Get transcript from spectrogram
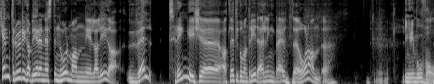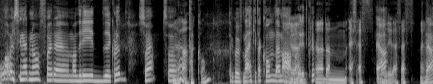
hvem tror dere blir den neste nordmannen i La Liga? Vel, trenger ikke Atletico Madrid Erling Braut Haaland? Ingrid Mo Wold har vel signert nå for eh, Madrid-klubb, så jeg. Så Ja. Takon. nei, ikke Tacon, det er en annen Madrid-klubb. Ja, den FF. Ja. Madrid FF. Ja. Ja.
